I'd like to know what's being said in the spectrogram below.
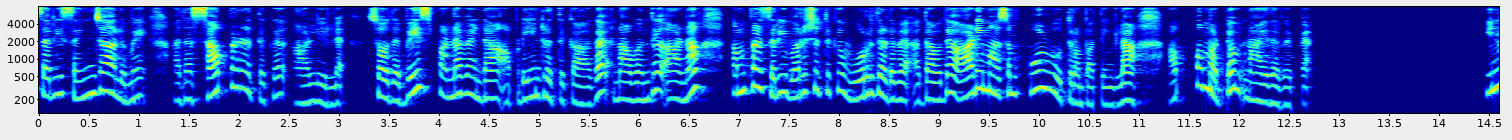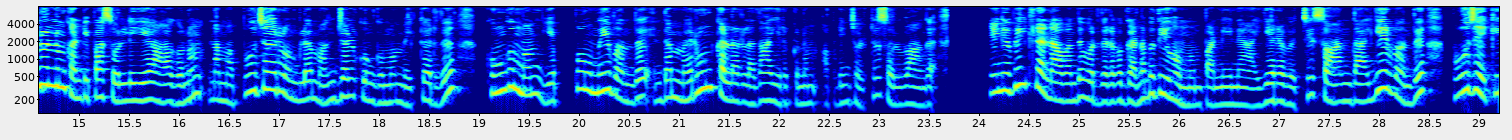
சரி செஞ்சாலுமே அதை சாப்பிட்றதுக்கு ஆள் இல்லை. ஸோ அதை வேஸ்ட் பண்ண வேண்டாம் அப்படின்றதுக்காக நான் வந்து ஆனால் கம்பல்சரி வருஷத்துக்கு ஒரு தடவை அதாவது ஆடி மாதம் கூழ் ஊத்துறோம் பார்த்தீங்களா அப்போ மட்டும் நான் இதை வைப்பேன். இன்னொன்றும் கண்டிப்பாக சொல்லியே ஆகணும். நம்ம பூஜா ரூமில் மஞ்சள் குங்குமம் வைக்கிறது குங்குமம் எப்போவுமே வந்து இந்த மெரூன் கலரில் தான் இருக்கணும் அப்படின்னு சொல்லிட்டு சொல்லுவாங்க. எங்கள் வீட்டில் நான் வந்து ஒரு தடவை கணபதி ஹோமம் பண்ணினேன். ஐயரை வச்சு. ஸோ அந்த ஐயர் வந்து பூஜைக்கு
